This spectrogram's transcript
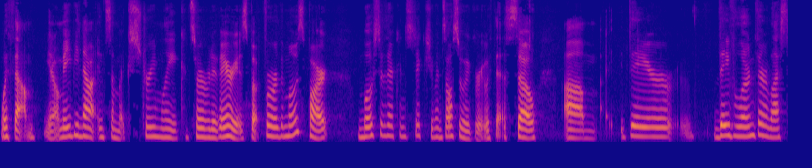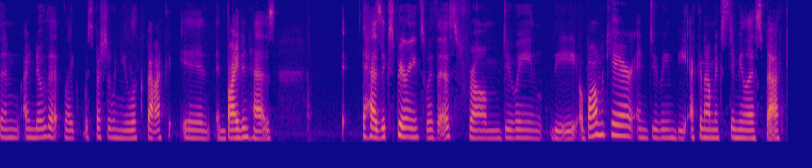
with them. You know, maybe not in some extremely conservative areas, but for the most part, most of their constituents also agree with this. So um, they're they've learned their lesson. I know that, like, especially when you look back in, and Biden has has experience with this from doing the Obamacare and doing the economic stimulus back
